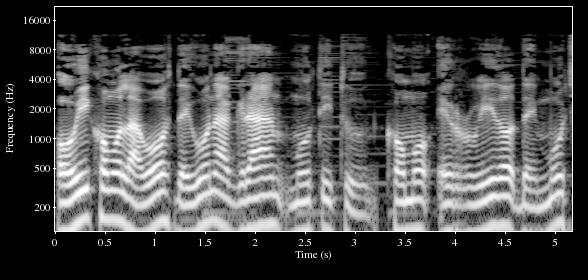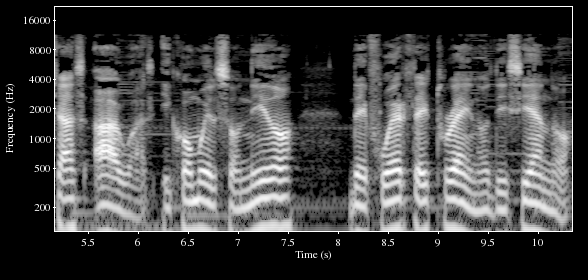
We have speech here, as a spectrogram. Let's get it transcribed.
Oí como la voz de una gran multitud, como el ruido de muchas aguas y como el sonido de fuerte trueno, diciendo,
